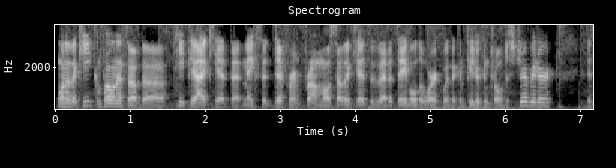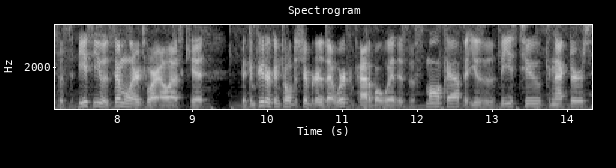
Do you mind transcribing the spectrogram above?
One of the key components of the TPI kit that makes it different from most other kits is that it's able to work with a computer controlled distributor. Its ECU is similar to our LS kit, the computer controlled distributor that we're compatible with is the small cap. It uses these two connectors.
